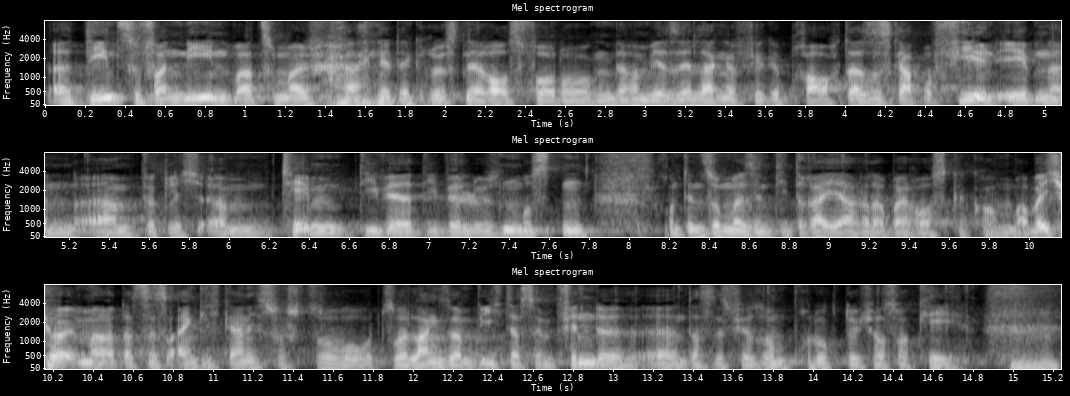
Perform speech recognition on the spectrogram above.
Äh, den zu vernähen war zum Beispiel eine der größten Herausforderungen. Da haben wir sehr lange für gebraucht. Also es gab auf vielen Ebenen ähm, wirklich ähm, Themen, die wir, die wir lösen mussten. Und in Summe sind die drei Jahre dabei rausgekommen. Aber ich höre immer, das ist eigentlich gar nicht so, so, so langsam, wie ich das empfinde. Äh, das ist für so ein Produkt durchaus okay. Mhm.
